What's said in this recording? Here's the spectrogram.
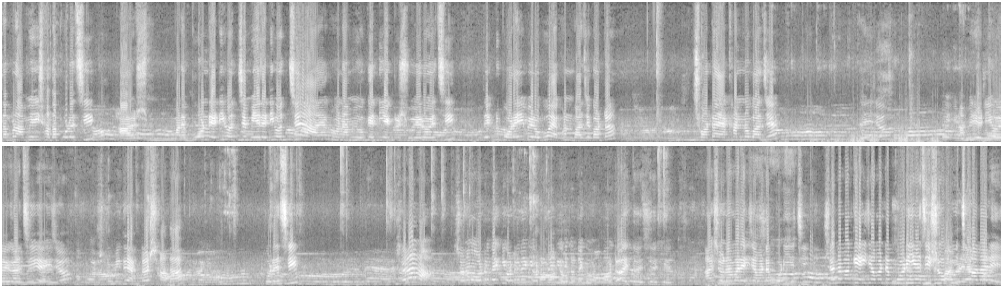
তারপর আমি এই সাদা পরেছি। আর মানে বোন রেডি হচ্ছে, মেয়ে রেডি হচ্ছে। আর এখন আমি ওকে নিয়ে একটু শুয়ে রয়েছি। তো একটু পরেই বেরোবো, এখন বাজে কটা? ছটা একান্ন বাজে। এই যে আমি রেডি হয়ে গেছি। এই যে অষ্টমীতে একটা সাদা পরেছি। শোনা না শোনা ওটা দেখি ওটা দেখি ওটা দেখি ওটা দেখি ওটা এই তো, এই তো, আর শোনা আমার এই জামাটা পরিয়েছি। শোনা আমাকে এই জামাটা পরিয়েছি সবুজ কালারের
